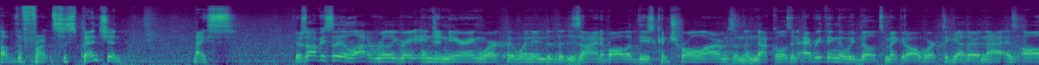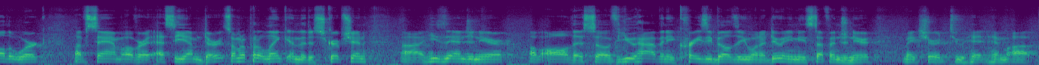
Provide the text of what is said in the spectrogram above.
of the front suspension. Nice. There's obviously a lot of really great engineering work that went into the design of all of these control arms and the knuckles and everything that we built to make it all work together and that is all the work of Sam over at SEM Dirt. So I'm to put a link in the description. Uh, he's the engineer of all of this. So if you have any crazy builds that you want to do and you need stuff engineered, make sure to hit him up.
